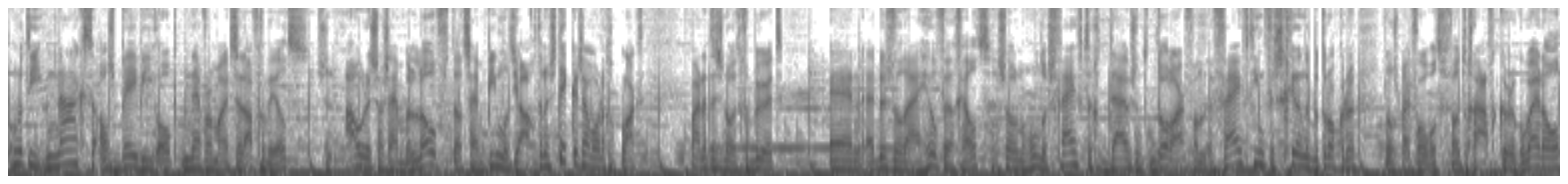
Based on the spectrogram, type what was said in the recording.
Omdat hij naakt als baby op Nevermind staat afgebeeld. Zijn ouders zou zijn beloofd dat zijn piemeltje achter een sticker zou worden geplakt. Maar dat is nooit gebeurd. En eh, dus wilde hij heel veel geld. Zo'n 150.000 dollar van 15 verschillende betrokkenen. Zoals bijvoorbeeld fotograaf Kirk Weddle.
